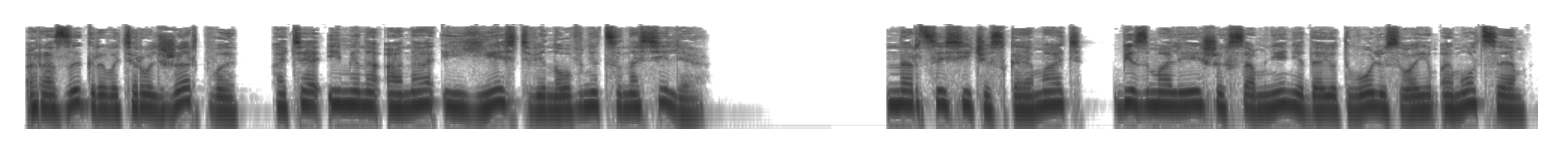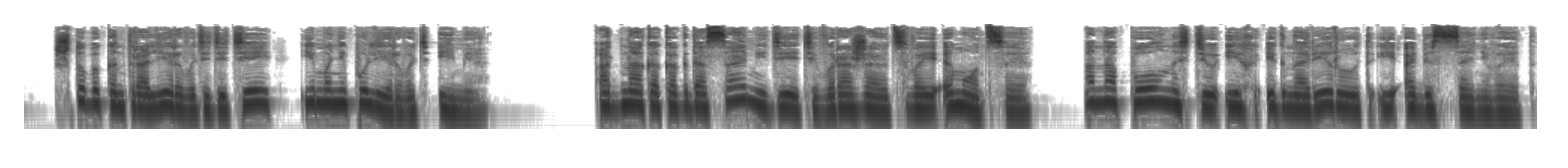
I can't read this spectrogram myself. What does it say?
Разыгрывать роль жертвы хотя именно она и есть виновница насилия. Нарциссическая мать без малейших сомнений дает волю своим эмоциям чтобы контролировать детей и манипулировать ими. Однако, когда сами дети выражают свои эмоции, она полностью их игнорирует и обесценивает.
